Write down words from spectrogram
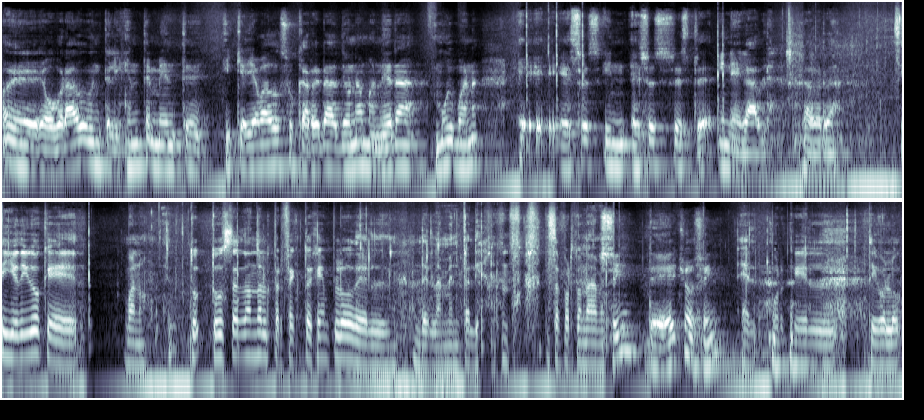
eh, obrado inteligentemente y que ha llevado su carrera de una manera muy buena, eh, eso es, eso es este, innegable, la verdad. Sí, yo digo que, bueno, tú, estás dando el perfecto ejemplo del, de la mentalidad, desafortunadamente. Sí, de hecho, sí. El, porque, el, digo, lo,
